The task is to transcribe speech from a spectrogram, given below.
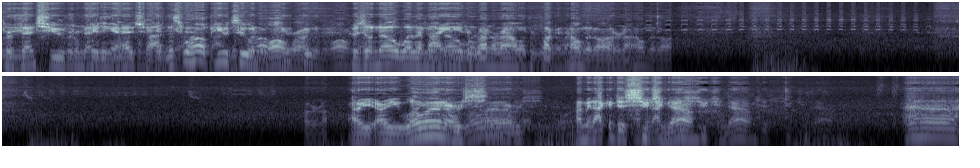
prevents you from getting a headshot. This will help you too in the long run, because you'll know whether or not you need to run around with a fucking helmet on or not. Are you are you willing or? Um, I mean, I can just shoot you now. Uh,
